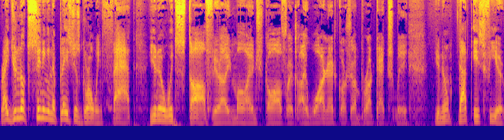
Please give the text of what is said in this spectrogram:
right? You're not sitting in a place just growing fat, you know, with stuff. You know, in mind stuff. It, I want it because it protects me. You know, that is fear.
